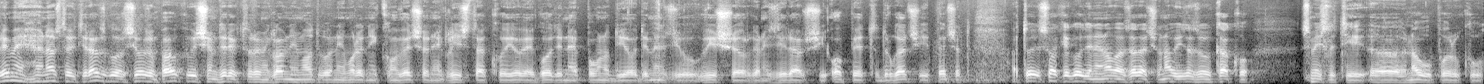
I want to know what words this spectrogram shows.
Vrijeme je nastaviti razgovor s Jozom Pavkovićem, direktorom i glavnim odgovornim urednikom Večernjeg lista koji ove godine ponudio dimenziju više organiziravši opet drugačiji pečat. A to je svake godine nova zadaća, novi izazov kako smisliti e, novu poruku.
